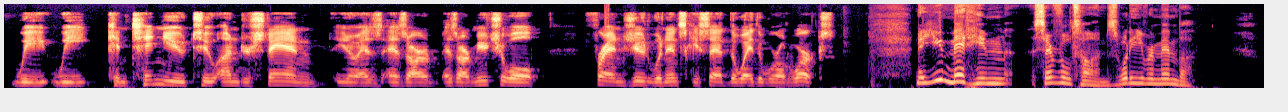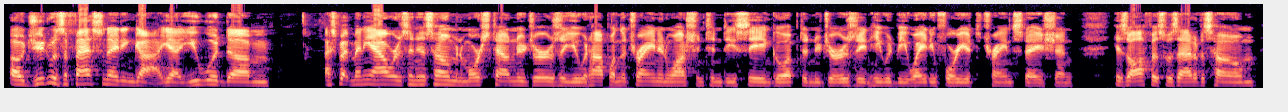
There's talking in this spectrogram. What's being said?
we we continue to understand, you know, as as our as our mutual friend Jude Wanniski said, the way the world works. Now you met him several times. What do you remember? Oh, Jude was a fascinating guy. Yeah, you would. Um, I spent many hours in his home in Morristown, New Jersey. You would hop on the train in Washington, D.C., and go up to New Jersey, and he would be waiting for you at the train station. His office was out of his home.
